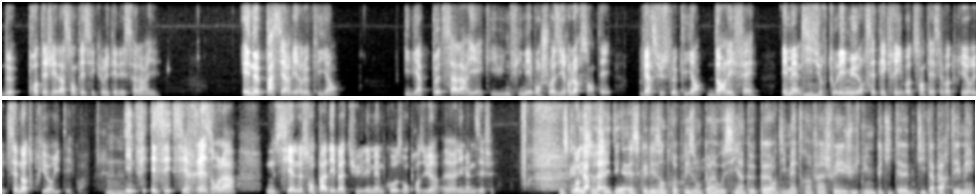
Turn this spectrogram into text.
de protéger la santé et sécurité des salariés et ne pas servir le client, il y a peu de salariés qui, in fine, vont choisir leur santé versus le client dans les faits. Et même si Mmh. sur tous les murs, c'est écrit votre santé, c'est notre priorité. Quoi. Mmh. Et ces, ces raisons-là, si elles ne sont pas débattues, les mêmes causes vont produire euh, les mêmes effets. Est-ce que Donc les après, sociétés est-ce que les entreprises ont pas aussi un peu peur d'y mettre enfin, je fais juste une petite, heu, petite aparté, mais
